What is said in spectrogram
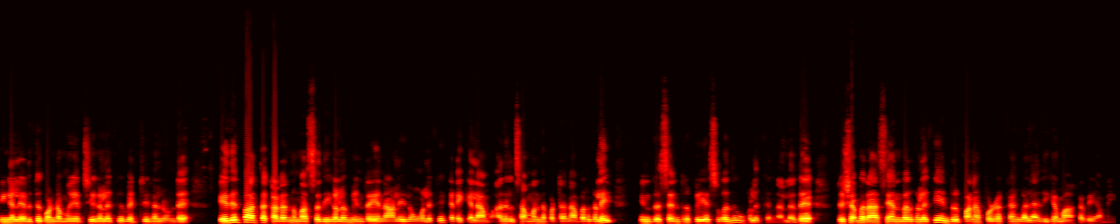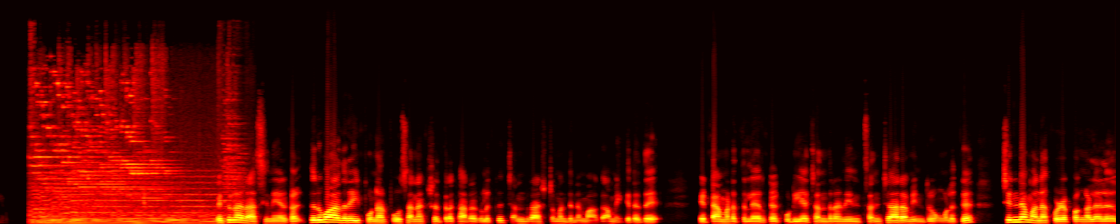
நீங்கள் எடுத்துக்கொண்ட முயற்சிகளுக்கு வெற்றிகள் உண்டு. எதிர்பார்த்த கடன் வசதிகளும் இன்றைய நாளில் உங்களுக்கு கிடைக்கலாம். அதில் சம்பந்தப்பட்ட நபர்களை இன்று சென்று பேசுவது உங்களுக்கு நல்லது. ரிஷபராசி அன்பர்களுக்கு இன்று பணப்புழக்கங்கள் அதிகமாகவே அமையும். மிதுன ராசி நேர்கள் திருவாதிரை புனர்பூச நட்சத்திரக்காரர்களுக்கு சந்திராஷ்டம தினமாக அமைகிறது. எட்டாம் இடத்துல இருக்கக்கூடிய சந்திரனின் சஞ்சாரம் இன்று உங்களுக்கு சின்ன மன குழப்பங்கள் அல்லது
